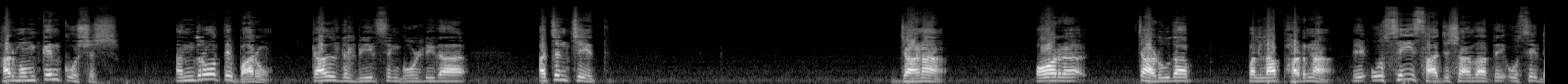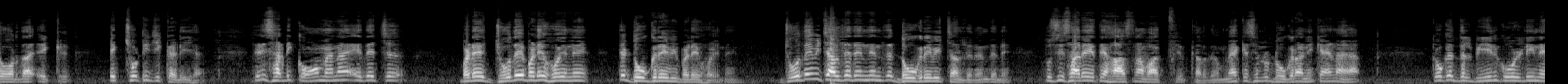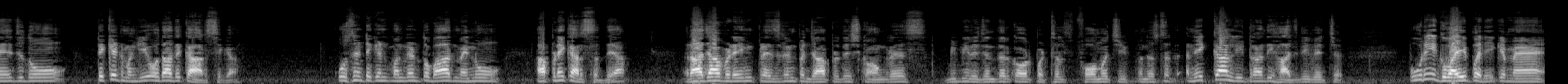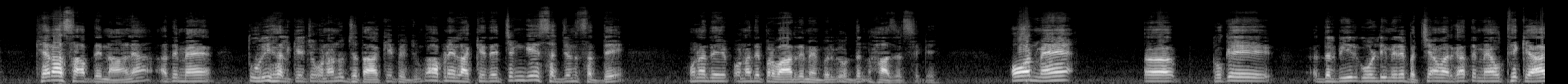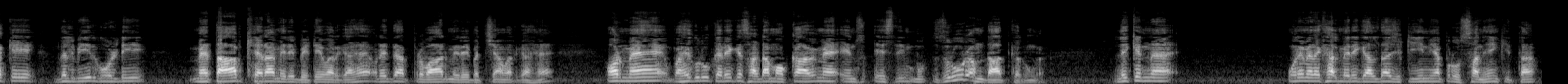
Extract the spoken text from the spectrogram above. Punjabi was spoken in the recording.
ਹਰ ਮੁਮਕਿਨ ਕੋਸ਼ਿਸ਼ ਅੰਦਰੋਂ ਤੇ ਬਾਹਰੋਂ। ਕੱਲ ਦਲਬੀਰ ਸਿੰਘ ਗੋਲਡੀ ਦਾ ਅਚਨਚੇਤ ਜਾਣਾ ਔਰ ਝਾੜੂ ਦਾ ਪੱਲਾ ਫੜਨਾ, ਇਹ ਉਸੇ ਹੀ ਸਾਜ਼ਿਸ਼ਾਂ ਦਾ ਤੇ ਉਸੇ ਦੌਰ ਦਾ ਇੱਕ ਇੱਕ ਛੋਟੀ ਜੀ ਕੜੀ ਹੈ। ਜਿਹੜੀ ਸਾਡੀ ਕੌਮ ਹੈ ਨਾ, ਇਹਦੇ ਚ ਬੜੇ ਜੋਧੇ ਬੜੇ ਹੋਏ ਨੇ ਤੇ ਡੋਗਰੇ ਵੀ ਬੜੇ ਹੋਏ ਨੇ। ਜੋਧੇ ਵੀ ਚੱਲਦੇ ਰਹਿੰਦੇ ਨੇ ਤੇ ਡੋਗਰੇ ਵੀ ਚੱਲਦੇ ਰਹਿੰਦੇ ਨੇ। ਤੁਸੀਂ ਸਾਰੇ ਇਤਿਹਾਸ ਨਾਲ ਵਾਕਫੀਅਤ ਕਰਦੇ ਹੋ। ਮੈਂ ਕਿਸੇ ਨੂੰ ਡੋਗਰਾ ਨਹੀਂ ਕਹਿਣ ਆਇਆ। ਕਿਉਂਕਿ ਦਲਬੀਰ ਗੋਲਡੀ ਨੇ ਜਦੋਂ ਟਿਕਟ ਮੰਗੀ, ਉਹਦਾ ਅਧਿਕਾਰ ਸੀਗਾ। ਉਸਨੇ ਟਿਕਟ ਮੰਗਣ ਤੋਂ ਬਾਅਦ ਮੈਨੂੰ ਆਪਣੇ ਘਰ ਸੱਦਿਆ। Raja Warring, president Punjab Pradesh Congress, Bibi Rajinder Kaur Bhattal former chief minister ਅਨੇਕਾਂ ਲੀਡਰਾਂ ਦੀ ਹਾਜ਼ਰੀ ਵਿੱਚ ਪੂਰੀ ਅਗਵਾਈ ਭਰੀ ਕਿ ਮੈਂ ਖਹਿਰਾ ਸਾਹਿਬ ਦੇ ਨਾਲ ਆ ਅਤੇ ਮੈਂ ਧੂਰੀ ਹਲਕੇ 'ਚ ਉਹਨਾਂ ਨੂੰ ਜਿਤਾ ਕੇ ਭੇਜੂੰਗਾ। ਆਪਣੇ ਇਲਾਕੇ ਦੇ ਚੰਗੇ ਸੱਜਣ ਸੱਦੇ ਉਹਨਾਂ ਦੇ ਉਹਨਾਂ ਦੇ ਪਰਿਵਾਰ ਦੇ ਮੈਂਬਰ ਵੀ ਉਦੋਂ ਹਾਜ਼ਰ ਸੀਗੇ। ਔਰ ਮੈਂ ਕਿਉਂਕਿ ਦਲਬੀਰ ਗੋਲਡੀ ਮੇਰੇ ਬੱਚਿਆਂ ਵਰਗਾ ਤੇ ਮੈਂ ਉੱਥੇ ਕਿਹਾ ਕਿ ਦਲਬੀਰ ਗੋਲਡੀ ਮਹਿਤਾਬ ਖੈਰਾ ਮੇਰੇ ਬੇਟੇ ਵਰਗਾ ਹੈ ਔਰ ਇਹਦਾ ਪਰਿਵਾਰ ਮੇਰੇ ਬੱਚਿਆਂ ਵਰਗਾ ਹੈ ਔਰ ਮੈਂ ਵਾਹਿਗੁਰੂ ਕਰੇ ਕਿ ਸਾਡਾ ਮੌਕਾ ਆਵੇ, ਮੈਂ ਇਸ- ਇਸ ਦੀ ਜ਼ਰੂਰ ਅਮਦਾਦ ਕਰੂੰਗਾ। ਲੇਕਿਨ, ਉਹਨੇ ਮੇਰੇ ਖਿਆਲ ਮੇਰੀ ਗੱਲ ਦਾ ਯਕੀਨ ਜਾਂ ਭਰੋਸਾ ਨਹੀਂ ਕੀਤਾ।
